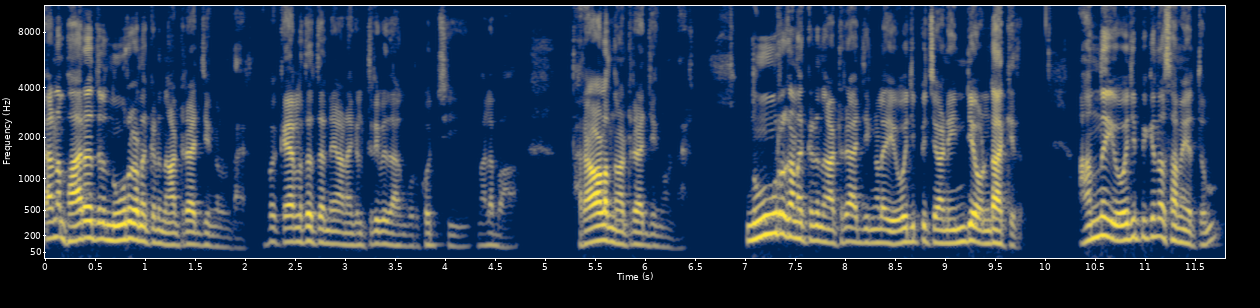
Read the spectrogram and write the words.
കാരണം ഭാരതത്തിൽ നൂറുകണക്കിന് നാട്ടുരാജ്യങ്ങളുണ്ടായിരുന്നു. ഇപ്പോൾ കേരളത്തിൽ തന്നെയാണെങ്കിൽ തിരുവിതാംകൂർ കൊച്ചി മലബാർ ധാരാളം നാട്ടുരാജ്യങ്ങളുണ്ടായിരുന്നു. നൂറുകണക്കിന് നാട്ടുരാജ്യങ്ങളെ യോജിപ്പിച്ചാണ് ഇന്ത്യ ഉണ്ടാക്കിയത്. അന്ന് യോജിപ്പിക്കുന്ന സമയത്തും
